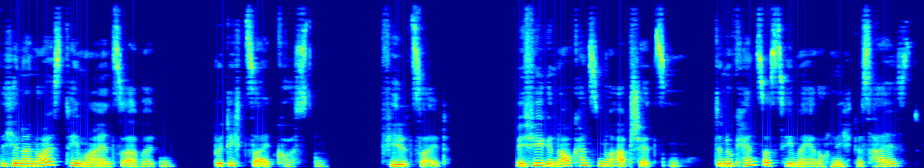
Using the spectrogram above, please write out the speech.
Dich in ein neues Thema einzuarbeiten, wird dich Zeit kosten. Viel Zeit. Wie viel genau kannst du nur abschätzen, denn du kennst das Thema ja noch nicht. Das heißt,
